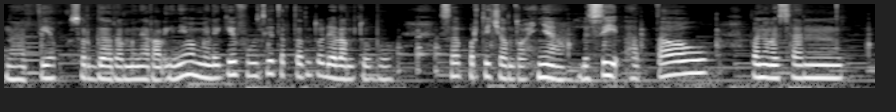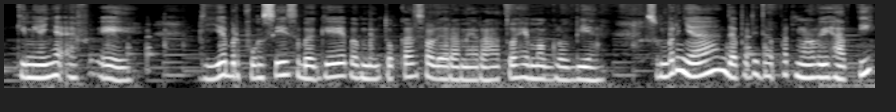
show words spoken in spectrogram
Nah, tiap unsur garam mineral ini memiliki fungsi tertentu dalam tubuh, seperti contohnya besi atau penulisan kimianya Fe. Dia berfungsi sebagai pembentukan sel darah merah atau hemoglobin. Sumbernya dapat didapat melalui hati,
